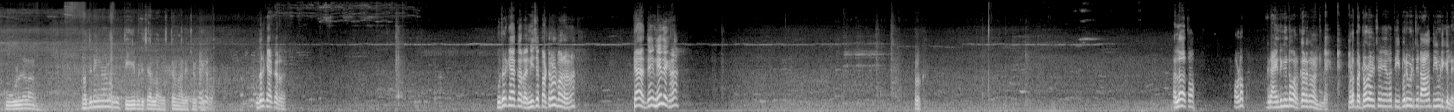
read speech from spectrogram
സ്കൂളുകളാണ്. അതിനെങ്ങാണൊന്ന് തീ പിടിച്ചാലുള്ള അവസ്ഥ എന്ന് ആലോചിച്ച് നോക്കി. ഉദർ കേക്കറ. ഉദർ കേക്കറ നീച്ച പെട്രോൾ മാറാനാ? क्या दे, नहीं देख रहा रुक അല്ല താ അവിടെ ഗ്രൈൻഡിങ്ങിൻ്റെ വർക്ക് നടക്കണുണ്ടല്ലേ ഇവിടെ പെട്രോൾ അടിച്ചു കഴിഞ്ഞാൽ തീപ്പൊരി പിടിച്ചിട്ട് ആകെ തീ പിടിക്കില്ലേ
